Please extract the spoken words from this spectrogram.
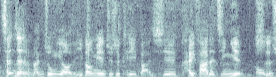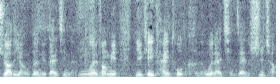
参展蛮重要的，一方面就是可以把一些开发的经验哦，我们需要的养分给带进来；，另外一方面也可以开拓可能未来潜在的市场。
